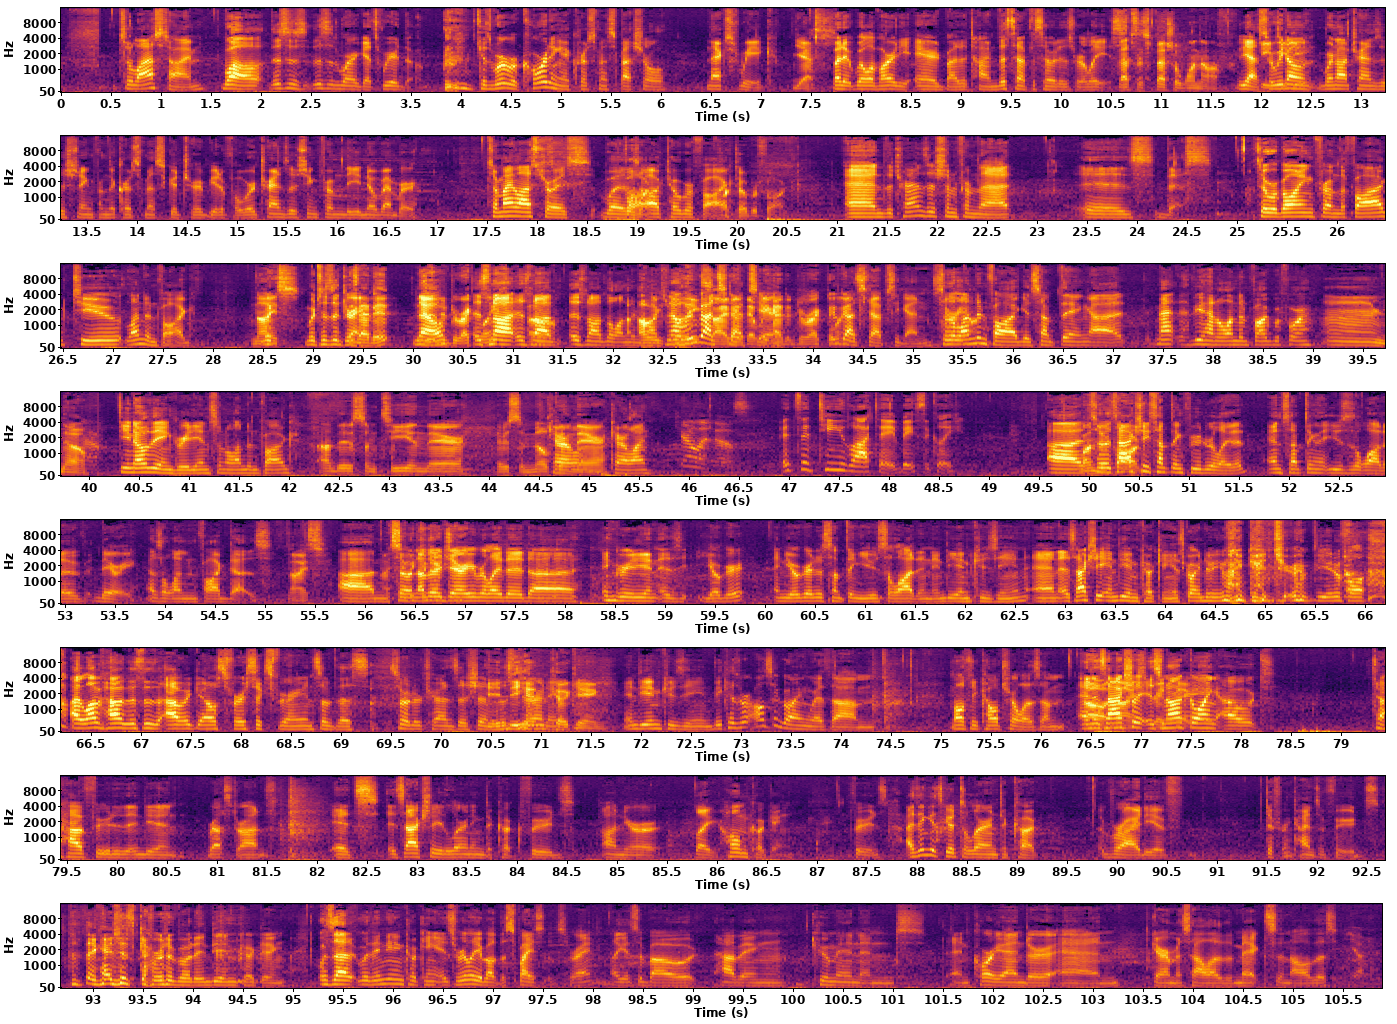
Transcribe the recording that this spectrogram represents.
So last time, well, this is this is where it gets weird though, because we're recording a Christmas special next week, Yes. but it will have already aired by the time this episode is released. that's a special one-off. yeah. So we don't we're not transitioning from the Christmas Good True Beautiful. We're transitioning from the November. So my last choice was Fog. October Fog. October fog. And the transition from that is this. So we're going from the fog to London Fog. Nice. Which, which is a drink. Is that it? Is no, it a direct it's link? not. It's Oh. not. It's not the London I Fog. was no, really we've got excited steps that we here. had a direct We've got steps again. So Carry the London on. Fog is something. Uh, Matt, have you had a London Fog before? Mm, no. Do you know the ingredients in a London Fog? Uh, there's some tea in there. There's some milk Carol- in there. Caroline. Caroline knows. It's a tea latte, basically. Uh, so it's Fog. actually something food related and something that uses a lot of dairy, as a London Fog does. Nice. Um, so another dairy related uh, ingredient is yogurt. And yogurt is something used a lot in Indian cuisine, and it's actually Indian cooking. It's going to be my good, true, and beautiful. I love how this is Abigail's first experience of this sort of transition. Indian cooking. Indian cuisine, because we're also going with um, multiculturalism, and Oh, it's actually nice. it's Great not going out to have food at Indian restaurants. It's it's actually learning to cook foods on your like home cooking foods. I think it's good to learn to cook a variety of different kinds of foods. The thing I discovered about Indian cooking was that with Indian cooking, it's really about the spices, right? Like it's about having cumin and and coriander and garam masala, the mix, and all of this.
